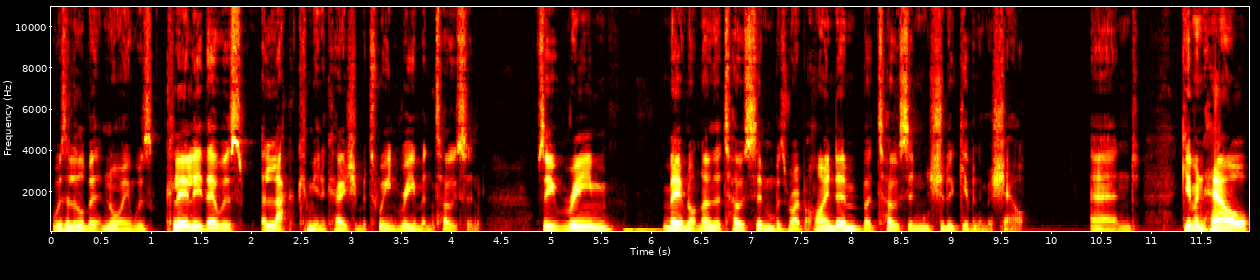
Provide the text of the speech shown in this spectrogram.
was a little bit annoying was clearly there was a lack of communication between Ream and Tosin. See, Ream may have not known that Tosin was right behind him, but Tosin should have given him a shout. And given how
